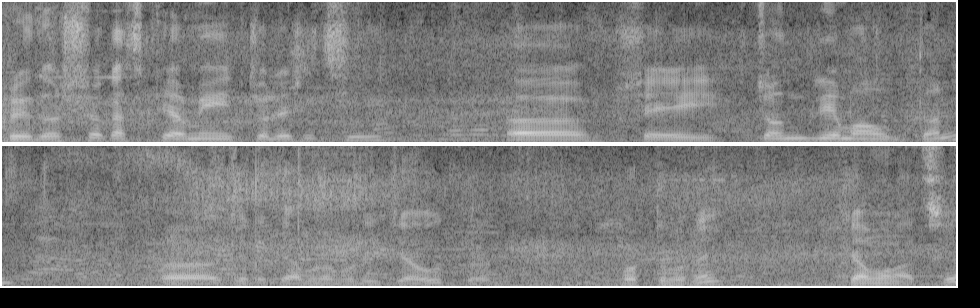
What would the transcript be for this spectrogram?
প্রিয় দর্শক, আজকে আমি চলে এসেছি সেই চন্দ্রিমা উদ্যান যেটাকে আমরা বলি যে উদ্যান বর্তমানে। কেমন আছে?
